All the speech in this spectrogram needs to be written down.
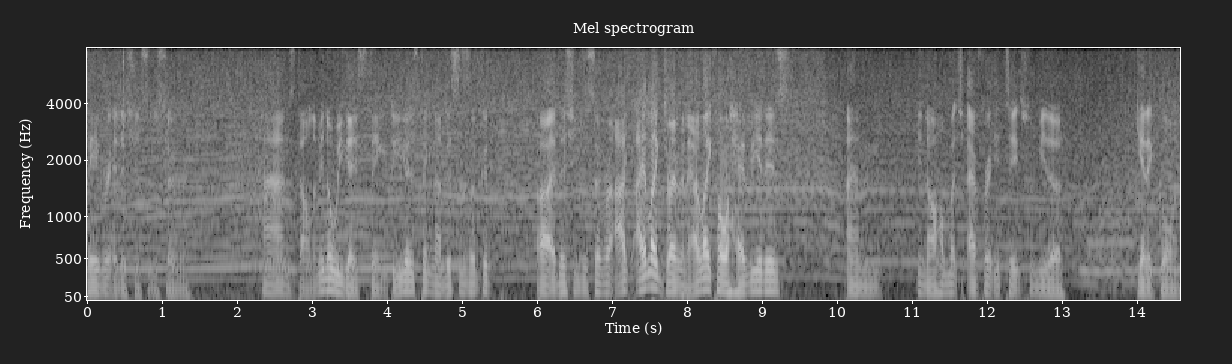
favorite additions to the server. Hands down. Let me know what you guys think. Do you guys think that this is a good uh, addition to the server? I, I like driving it. I like how heavy it is. And, you know, how much effort it takes for me to get it going.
